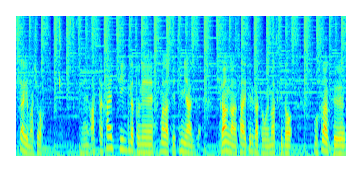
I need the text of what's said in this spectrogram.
切ってあげましょう。ね、あったかい地域だとね、まだペチニアガンガン咲いてるかと思いますけど、おそらく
